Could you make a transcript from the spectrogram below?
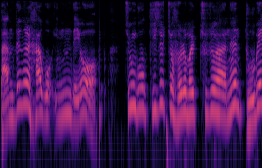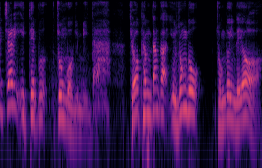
반등을 하고 있는데요. 중국 기술적 흐름을 추종하는 두 배짜리 ETF 종목입니다. 저 평단가 이 정도 정도인데요.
